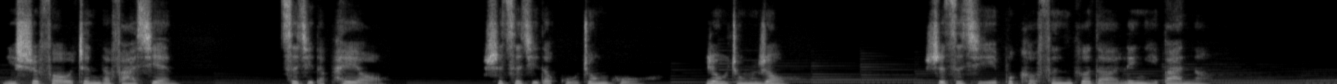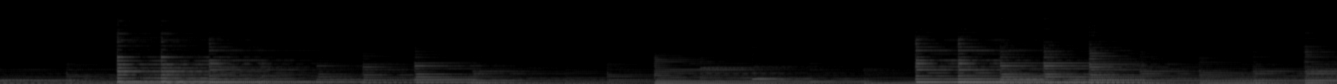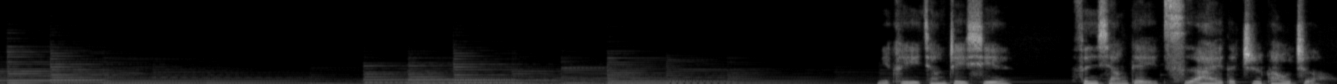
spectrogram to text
你是否真的发现，自己的配偶是自己的骨中骨、肉中肉，是自己不可分割的另一半呢？你可以将这些分享给慈爱的至高者。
